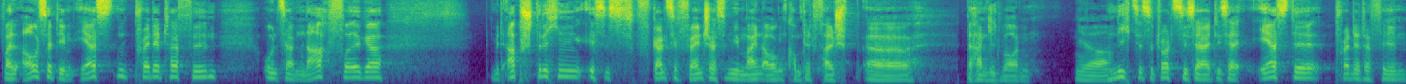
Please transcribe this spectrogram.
weil außer dem ersten Predator-Film und seinem Nachfolger mit Abstrichen ist das ganze Franchise in meinen Augen komplett falsch äh, behandelt worden. Ja. Nichtsdestotrotz, dieser, dieser erste Predator-Film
